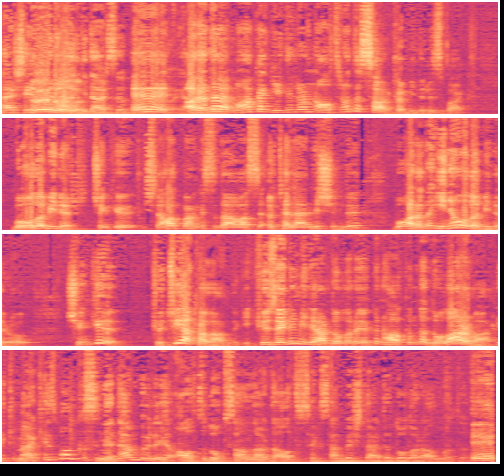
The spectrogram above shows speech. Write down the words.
Her şey Öyle olur. giderse. Evet. Yani. Arada muhakkak 7 liranın altına da sarkabiliriz bak. Bu olabilir. Çünkü işte Halk Bankası davası ötelendi şimdi. Bu arada yine olabilir o. Çünkü kötü yakalandık. 250 milyar dolara yakın halkımda dolar var. Peki Merkez Bankası neden böyle 6.90'larda 6.85'lerde dolar almadı? Ee,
